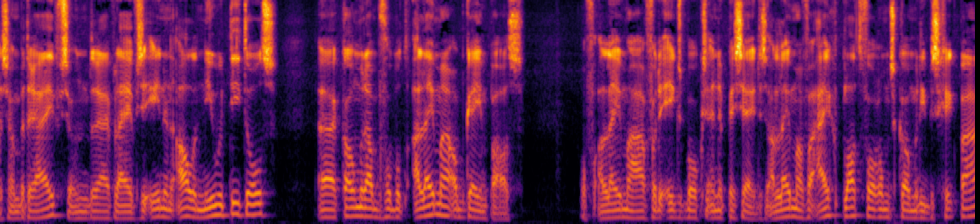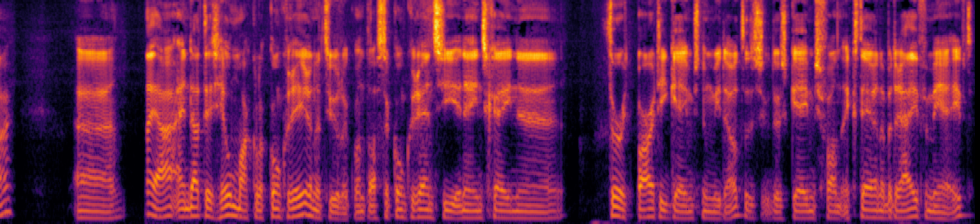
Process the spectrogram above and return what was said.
zo'n bedrijf. Zo'n bedrijf blijven ze in. En alle nieuwe titels komen dan bijvoorbeeld alleen maar op Game Pass. Of alleen maar voor de Xbox en de PC. Dus alleen maar voor eigen platforms komen die beschikbaar. Eh, nou ja, en dat is heel makkelijk concurreren natuurlijk. Want als de concurrentie ineens geen eh, third-party games, noem je dat. Dus, dus games van externe bedrijven meer heeft.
